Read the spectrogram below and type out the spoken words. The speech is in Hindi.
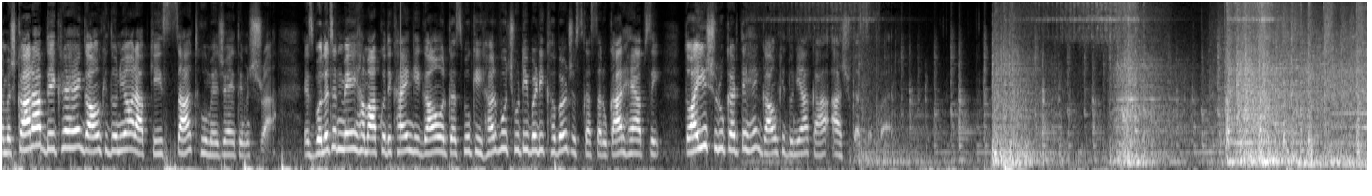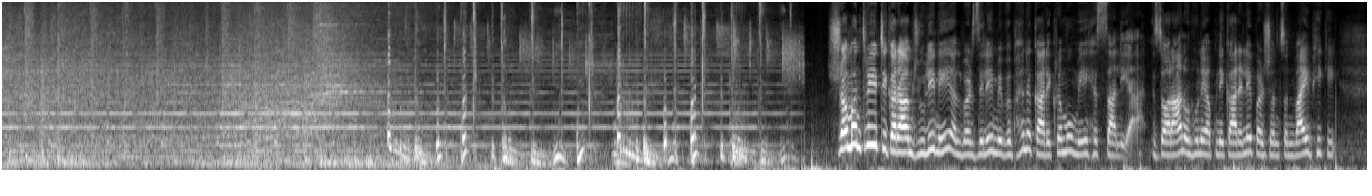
नमस्कार, आप देख रहे हैं गाँव की दुनिया और आपके साथ हूँ मैं जयति मिश्रा। इस बुलेटिन में हम आपको दिखाएँगे गाँव और कस्बों की हर वो छोटी बड़ी खबर जिसका सरोकार है आपसे। तो आइए शुरू करते हैं गाँव की दुनिया का आज का सफ़र। श्रम मंत्री टीकाराम जूली ने अलवर ज़िले में विभिन्न कार्यक्रमों में हिस्सा लिया। इस दौरान उन्होंने अपने कार्यालय पर जनसुनवाई भी की।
